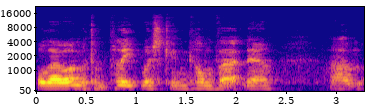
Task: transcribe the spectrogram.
Although I'm a complete Mushkin convert now, um,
